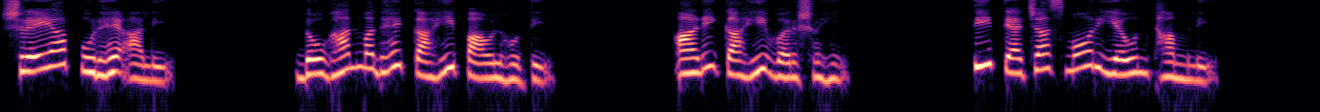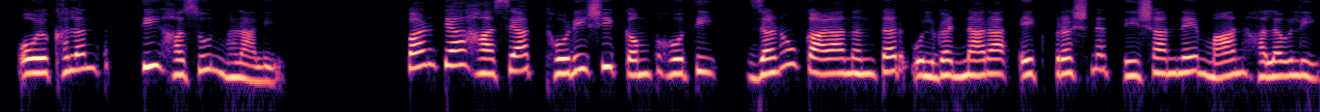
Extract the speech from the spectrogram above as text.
श्रेया पुढे आली. दोघांमध्ये काही पावल होती. आणि काही वर्षही. ती त्याच्यासमोर येऊन थांबली. ओळखलंत ती हसून म्हणाली. पण त्या हास्यात थोडीशी कंप होती. जणू काळानंतर उलगडणारा एक प्रश्न ईशानने मान हलवली.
